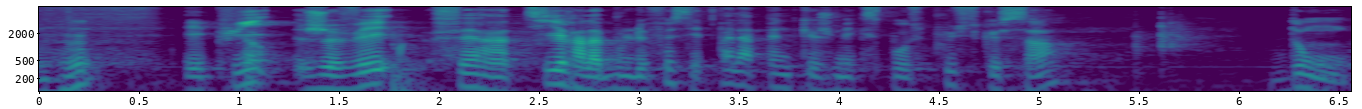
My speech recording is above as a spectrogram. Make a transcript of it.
Mhm. Et puis, je vais faire un tir à la boule de feu. C'est pas la peine que je m'expose plus que ça. Donc,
